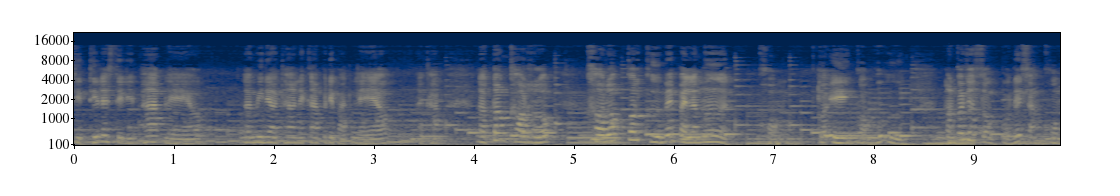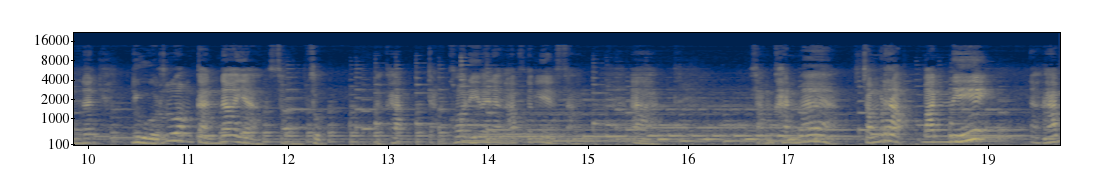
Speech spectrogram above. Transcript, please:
สิทธิและเสรีภาพแล้ว เรามีแนวทางในการปฏิบัติแล้วนะครับ เราต้องเคารพ เคารพก็คือไม่ไปละเมิดของตัวเองของผู้อื่น มันก็จะส่งผลให้สังคมนั้น อยู่ร่วมกันได้อย่างสงบสุขนะครับจำข้อนี้ไว้นะครับนักเรียนสังสำคัญมากสำหรับวันนี้นะครับ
